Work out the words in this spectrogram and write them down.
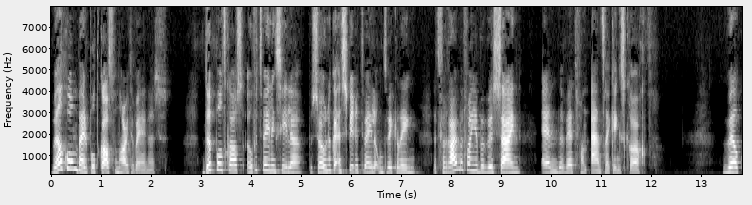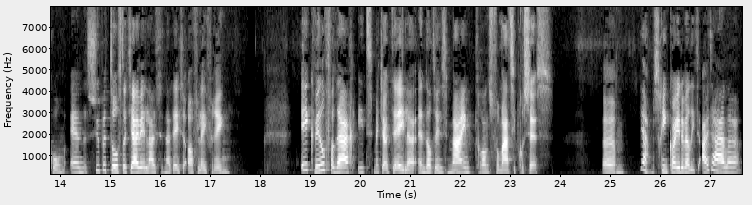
Welkom bij de podcast van Heart Awareness. De podcast over tweelingzielen, persoonlijke en spirituele ontwikkeling, het verruimen van je bewustzijn en de wet van aantrekkingskracht. Welkom en super tof dat jij weer luistert naar deze aflevering. Ik wil vandaag iets met jou delen en dat is mijn transformatieproces. Ehm, ja, misschien kan je er wel iets uithalen.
